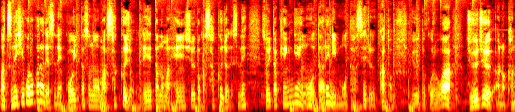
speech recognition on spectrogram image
まあ、常日頃からですね、こういったその、まあ、削除、データのまあ編集とか削除ですね、そういった権限を誰に持たせるかというところは、重々あの考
